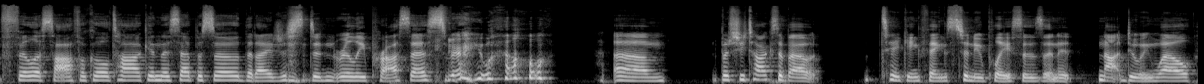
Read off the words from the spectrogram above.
philosophical talk in this episode that I just didn't really process very well. Um, but she talks about taking things to new places and it not doing well,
